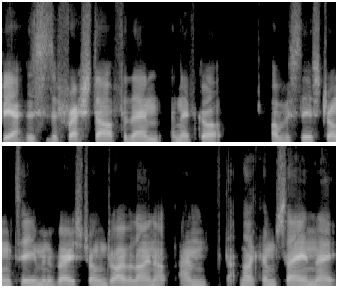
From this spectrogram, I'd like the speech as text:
but yeah, this is a fresh start for them, and they've got obviously a strong team and a very strong driver lineup. And like I'm saying, they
